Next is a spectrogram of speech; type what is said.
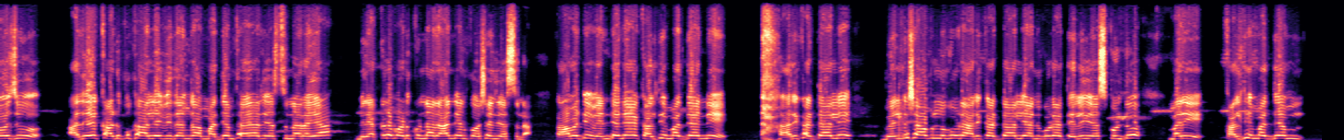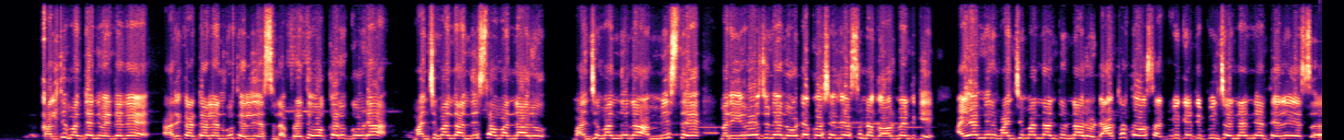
రోజు అదే కడుపు కాలే విధంగా మద్యం తయారు చేస్తున్నారయ్యా మీరు ఎక్కడ పడుకున్నారా అని నేను క్వశ్చన్ చేస్తున్నా. కాబట్టి వెంటనే కల్తీ మద్యాన్ని అరికట్టాలి బెల్ట్ షాపులను కూడా అరికట్టాలి అని కూడా తెలియజేసుకుంటూ మరి కల్తీ మద్యం కల్తీ మద్యాన్ని వెంటనే అరికట్టాలని కూడా తెలియజేస్తున్నా. ప్రతి ఒక్కరికి కూడా మంచి మందు అందిస్తామన్నారు. మంచి మందును అమ్మిస్తే మరి ఈ రోజు నేను ఒకటే క్వశ్చన్ చేస్తున్నా గవర్నమెంట్కి అయ్యా మీరు మంచి మంది అంటున్నారు. డాక్టర్తో సర్టిఫికేట్ ఇప్పించండి అని నేను తెలియజేస్తా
